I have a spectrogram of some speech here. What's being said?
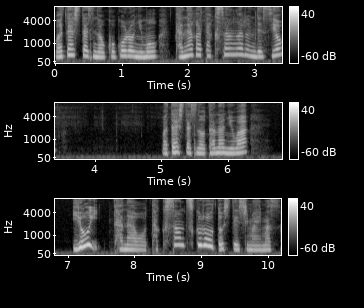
私たちの心にも棚がたくさんあるんですよ。私たちの棚には良い棚をたくさん作ろうとしてしまいます。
